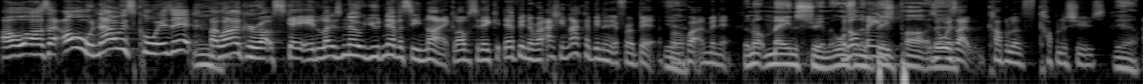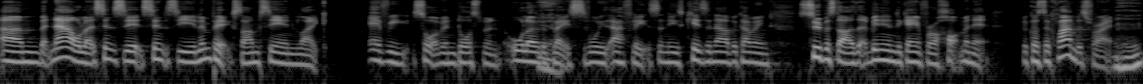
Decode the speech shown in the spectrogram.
Oh, I was like, oh, now it's cool, is it? Mm. Like when I grew up skating, like no, you'd never see Nike. Obviously, they they've been around. Actually, Nike have been in it for a bit, for Yeah. quite a minute. But not mainstream. It wasn't a main- big part. It's of always their- like a couple of couple of shoes. yeah. Um, but now, like since the since the Olympics, I'm seeing like every sort of endorsement all over the place for all these athletes, and these kids are now becoming superstars that have been in the game for a hot minute because the climate's right. Mhm.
